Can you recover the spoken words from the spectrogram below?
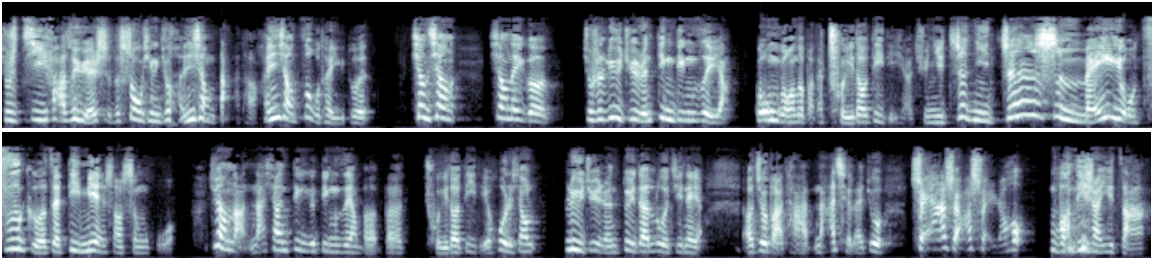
就是激发最原始的兽性，就很想打他，很想揍他一顿，像像像那个就是绿巨人钉钉子一样，咣咣的把他锤到地底下去。你这你真是没有资格在地面上生活。就像拿拿像钉一个钉子一样，把把它锤到地底，或者像绿巨人对待洛基那样，然后就把它拿起来就甩啊甩啊甩，然后往地上一砸。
